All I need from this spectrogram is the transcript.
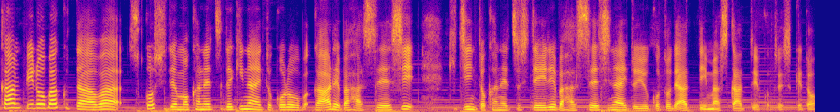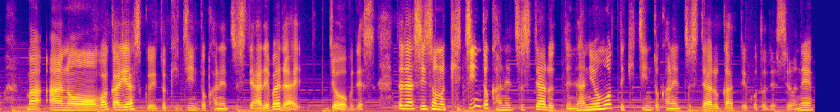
カンピロバクターは少しでも加熱できないところがあれば発生し、きちんと加熱していれば発生しないということで合っていますかということですけど、まあ、あの、わかりやすく言うときちんと加熱してあれば大丈夫です。ただし、そのきちんと加熱してあるって何をもってきちんと加熱してあるかということですよね。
